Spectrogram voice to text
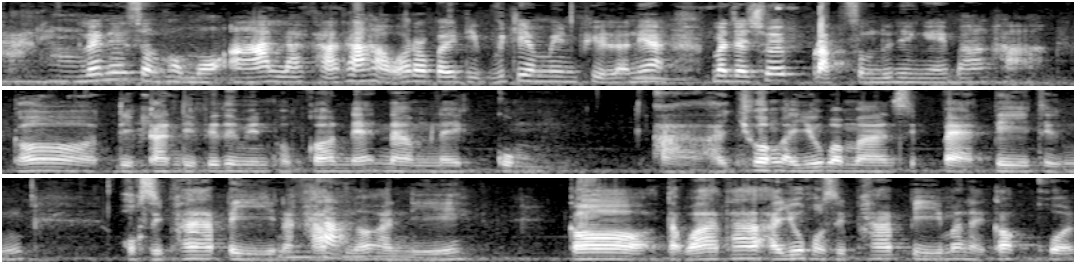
ค่ะ และในส่วนของหมออาร์ตล่ะคะถ้าหากว่าเราไปดิบวิตามินผิวแล้วเนี่ยมันจะช่วยปรับสมดุลยังไงบ้างคะก็ดิบการดิบวิตามิน ผมก็แนะนำในกลุ่มอ่าช่วงอายุประมาณ 18 ปีถึง 65 ปีนะครับค่ะเนาะอันนี้ ก็แต่ว่าถ้าอายุ 65 ปีเมื่อไหร่ก็ควร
